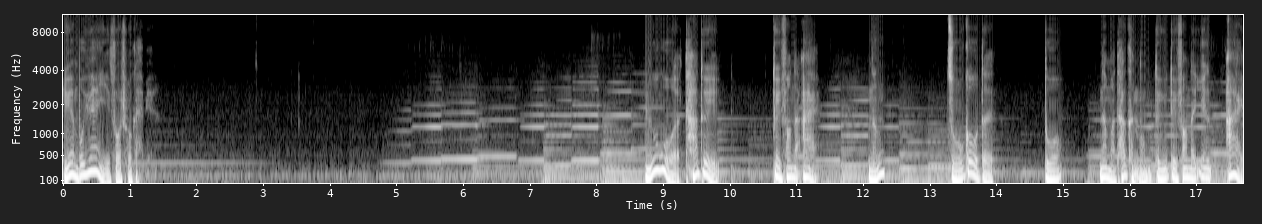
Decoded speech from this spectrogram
愿不愿意做出改变。如果他对对方的爱能。足够的多，那么他可能对于对方的一爱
